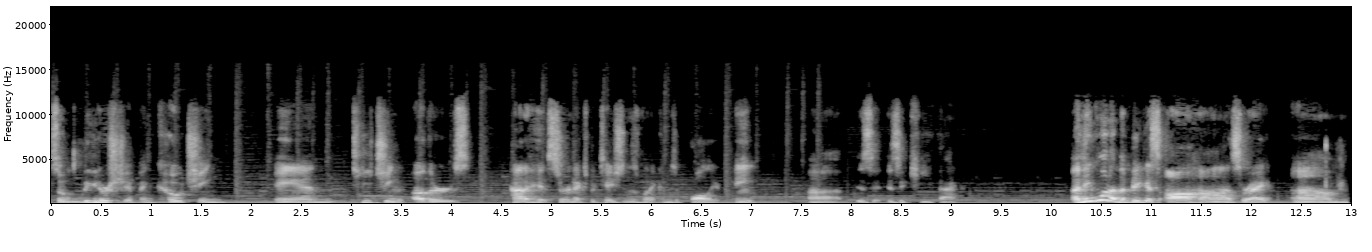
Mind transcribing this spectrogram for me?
So leadership and coaching and teaching others how to hit certain expectations when it comes to quality of paint uh, is, is a key factor. I think one of the biggest ahas, right? Um,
